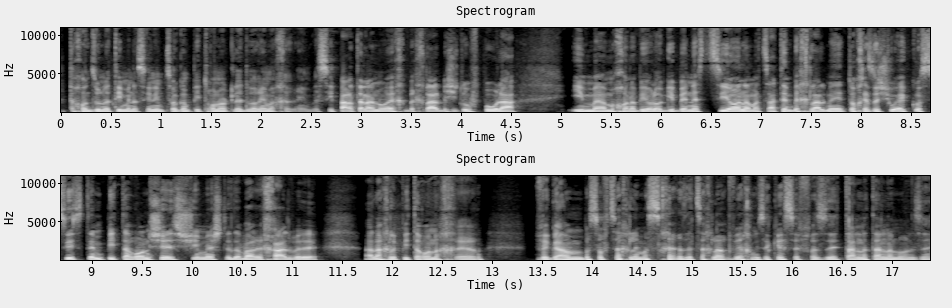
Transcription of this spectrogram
ביטחון תזונתי מנסים למצוא גם פתרונות לדברים אחרים. וסיפרת לנו איך בכלל בשיתוף פעולה עם המכון הביולוגי בנס ציונה, מצאתם בכלל מתוך איזשהו אקו-סיסטם פתרון ששימש לדבר אחד והלך לפתרון אחר, וגם בסוף צריך למסחר את זה, צריך להרוויח מזה כסף, אז טל נתן לנו על זה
